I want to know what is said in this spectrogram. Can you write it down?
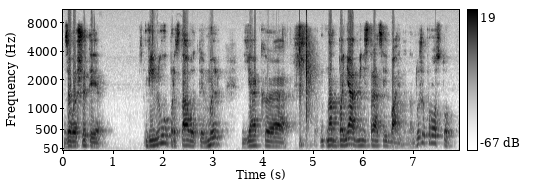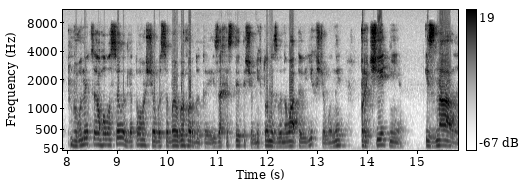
завершити війну, представити мир як е, надбання адміністрації Байдена. Дуже просто вони це оголосили для того, щоб себе вигордити і захистити, щоб ніхто не звинуватив їх, що вони причетні і знали,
